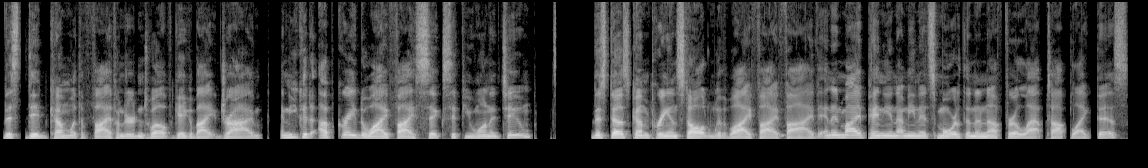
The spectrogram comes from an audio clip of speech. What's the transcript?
This did come with a 512 gigabyte drive, and you could upgrade to Wi-Fi 6 if you wanted to. This does come pre-installed with Wi-Fi 5, and in my opinion, I mean, it's more than enough for a laptop like this.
